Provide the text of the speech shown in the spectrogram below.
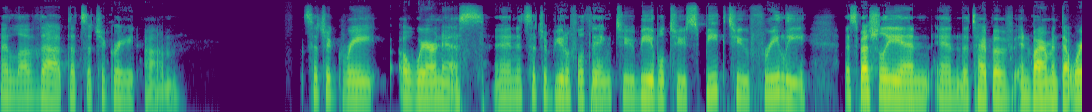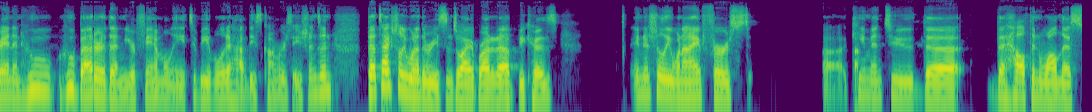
I love that. That's such a great um such a great awareness and it's such a beautiful thing to be able to speak to freely especially in in the type of environment that we're in and who who better than your family to be able to have these conversations. And that's actually one of the reasons why i brought it up because initially when i first uh, came into the the health and wellness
